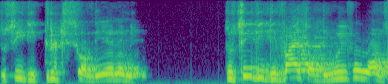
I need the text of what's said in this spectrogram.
to see the tricks of the enemy, to see the device of the evil ones?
